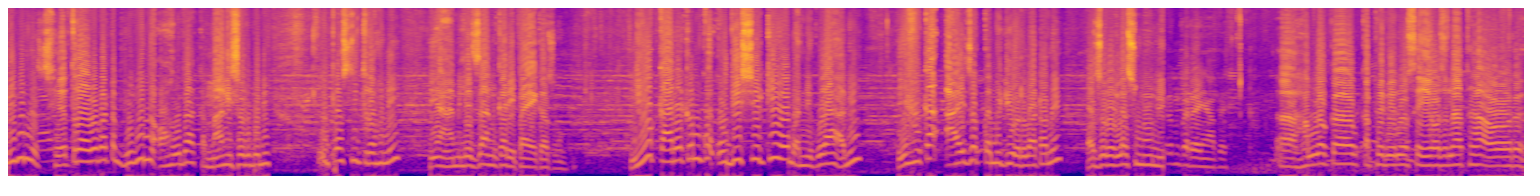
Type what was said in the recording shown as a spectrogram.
विभिन्न क्षेत्रहरूबाट विभिन्न अहदाका मानिसहरू पनि उपस्थित रहने यहाँ हामीले जानकारी पाएका छौँ। यो कार्यक्रमको उद्देश्य के हो भन्ने कुरा हामी यहाँका आयोजक कमिटीहरूबाट नै हजुरहरूलाई सुनाउने कार्यक्रम कर रहे हैं यहाँ पे। आ, हम लोग का काफ़ी दिनों से योजना था और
